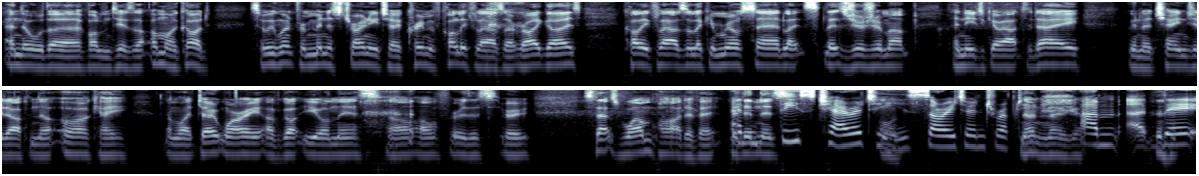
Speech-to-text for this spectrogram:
And all the volunteers are like, oh my god! So we went from minestrone to cream of cauliflower. I was like, right, guys, cauliflowers are looking real sad. Let's let's zhuzh them up. They need to go out today. We're going to change it up. And they're, oh, okay. I'm like, don't worry, I've got you on this. I'll, I'll throw this through. So that's one part of it. But then and there's these charities, sorry to interrupt you. No, no, go. Um, uh, they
